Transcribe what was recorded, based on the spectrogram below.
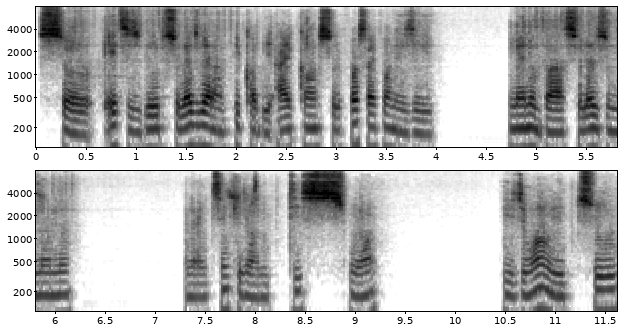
So eight is good. So let's go ahead and pick up the icon. So the first icon is a menu bar. So let's do menu. And I think it's on this one. Is the one with two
